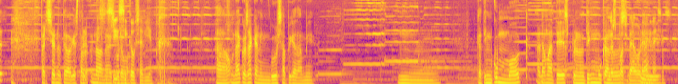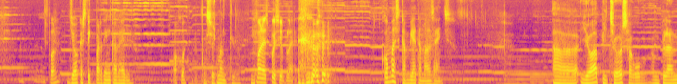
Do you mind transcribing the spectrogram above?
per això noteu aquesta... No, no, és sí, broma. sí que ho sabíem. Uh, una cosa que ningú sàpiga de mi. Mm, que tinc un moc ara mateix, però no tinc mocadors. No es pot veure, eh? i Gràcies. Pol? Jo que estic perdent cabell. Ojo. Això és mentida. Bueno, és possible. eh? Com has canviat amb els anys? Uh, jo a pitjor, segur. En plan...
